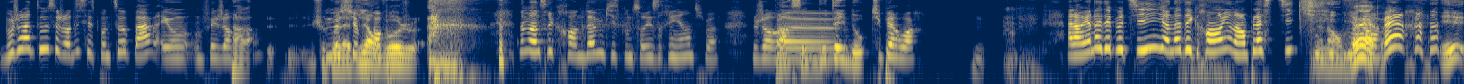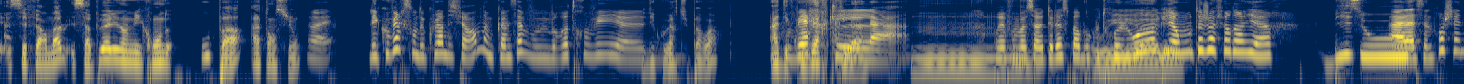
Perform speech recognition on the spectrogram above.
Bonjour à tous, aujourd'hui c'est sponsor par. Et on, on fait genre. Par... Je vois la vie en propre. Vosges. Non, mais un truc random qui sponsorise rien, tu vois. Genre. Par cette euh, bouteille d'eau. Tupperware. Hmm. Alors, il y en a des petits, il y en a des grands, il y en a en plastique, Il y en a en en verre. et c'est fermable. Ça peut aller dans le micro-ondes ou pas. Attention. Ouais. Les couvercles sont de couleurs différentes, donc comme ça vous retrouvez. Euh, Et des couverts Tupperware Ah, des couvercles. couvercles. Hmm. Bref, on va s'arrêter là, c'est pas beaucoup Oui, trop loin, allez. puis un montage à faire derrière. Bisous. À la semaine prochaine.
